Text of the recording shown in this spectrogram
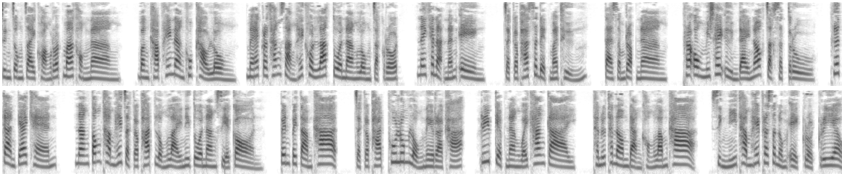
จึงจงใจขวางรถม้าของนาง บังคับให้นางคุกเข่าลง แม้กระทั่งสั่งให้คนลากตัวนางลงจากรถ ในขณะนั้นเองจักรพรรดิเสด็จมาถึง แต่สำหรับนาง พระองค์ไม่ใช่อื่นใดนอกจากศัตรู เพื่อการแก้แค้น นางต้องทำให้จักรพรรดิหลงไหลในตัวนางเสียก่อน เป็นไปตามคาดจักรพรรดิผู้ลุ่มหลงในราคะ รีบเก็บนางไว้ข้างกาย ทนุถนอมดั่งของล้ำค่า สิ่งนี้ทำให้พระสนมเอกโกรธเกรี้ยว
